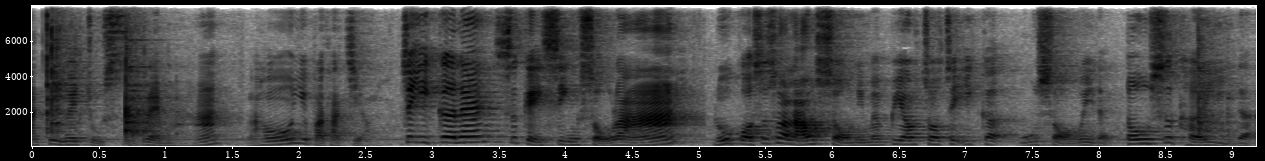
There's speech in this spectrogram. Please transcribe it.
安迪会煮十 gram 哈，然后又把它搅。这一个呢是给新手啦啊！如果是说老手，你们不要做这一个，无所谓的，都是可以的。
